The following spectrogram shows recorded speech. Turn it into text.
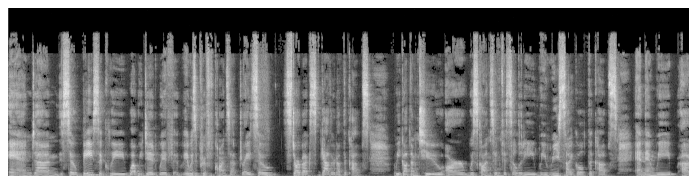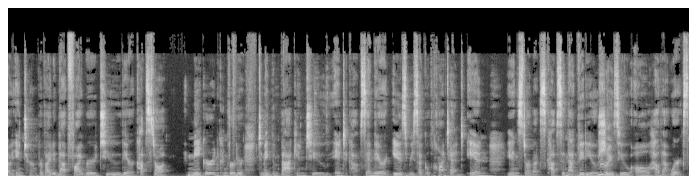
and um, so basically, what we did with it was a proof of concept, right? So Starbucks gathered up the cups. We got them to our Wisconsin facility. We recycled the cups, and then we, uh, in turn, provided that fiber to their cup stock maker and converter to make them back into into cups. And there is recycled content in in starbucks cups and that video shows you all how that works.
